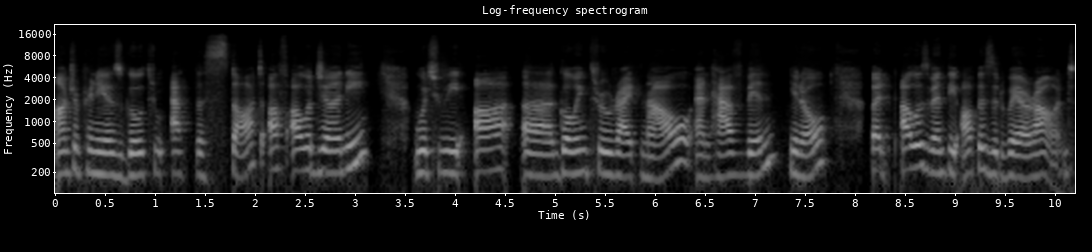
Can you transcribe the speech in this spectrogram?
entrepreneurs go through at the start of our journey, which we are uh, going through right now and have been, you know. But ours went the opposite way around.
